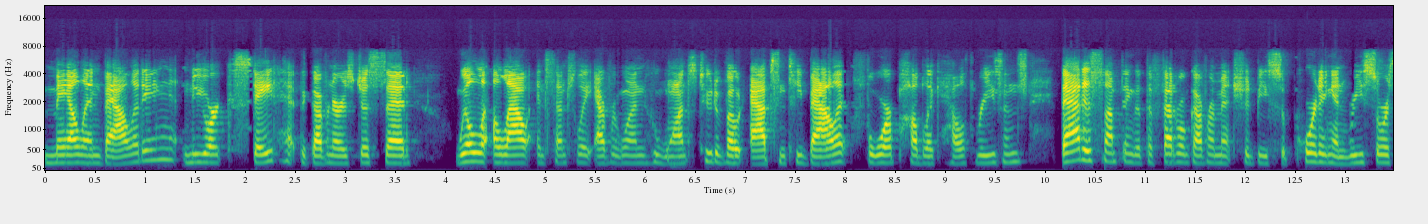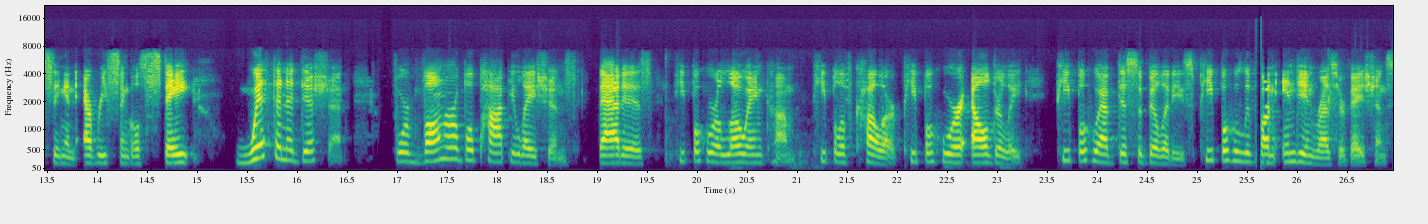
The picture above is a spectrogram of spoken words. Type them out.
mail-in balloting. New York State, the governor has just said, will allow essentially everyone who wants to to vote absentee ballot for public health reasons. That is something that the federal government should be supporting and resourcing in every single state with an addition for vulnerable populations, that is, people who are low income, people of color, people who are elderly, people who have disabilities, people who live on Indian reservations,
